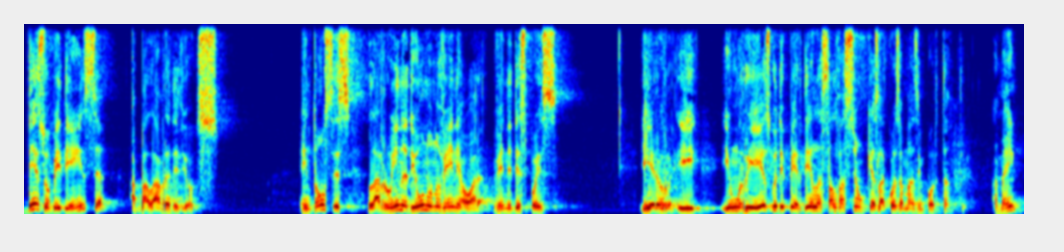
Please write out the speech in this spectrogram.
desobediência à palavra de Deus. Então, a ruína de um não vem agora, vem depois. E, e, e um risco de perder a salvação, que é a coisa mais importante. Amém?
